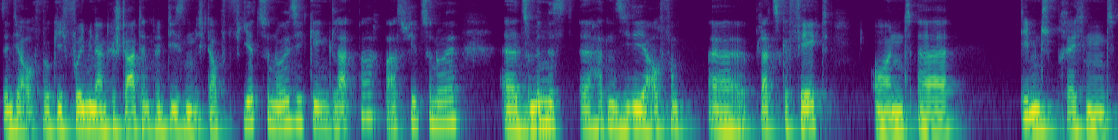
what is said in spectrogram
sind ja auch wirklich fulminant gestartet mit diesem, ich glaube, 4 zu 0 Sieg gegen Gladbach, war es 4 zu 0. Äh, zumindest äh, hatten sie die ja auch vom äh, Platz gefegt und äh, dementsprechend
